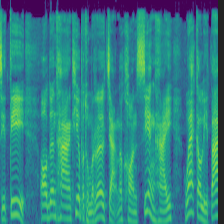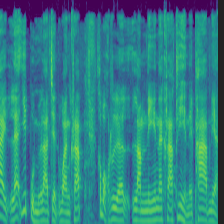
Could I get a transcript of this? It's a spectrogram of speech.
City ออกเดินทางเที่ยวปฐมฤกษ์จากนครเซี่ยงไฮ้แวะเกาหลีใต้ และญี่ปุ่นมีเวลา 7 วันครับ เขาบอกเรือลำนี้นะครับที่เห็นในภาพเนี่ย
